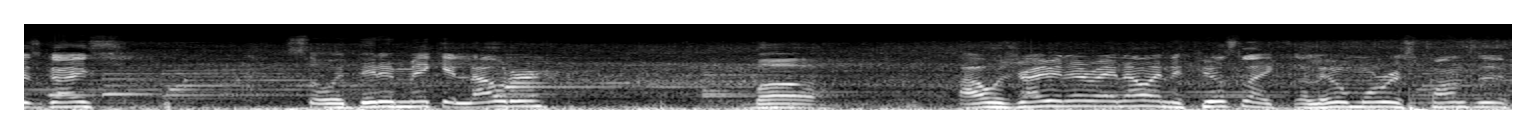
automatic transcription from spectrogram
Is guys. So it didn't make it louder but I was driving it right now and it feels like a little more responsive.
